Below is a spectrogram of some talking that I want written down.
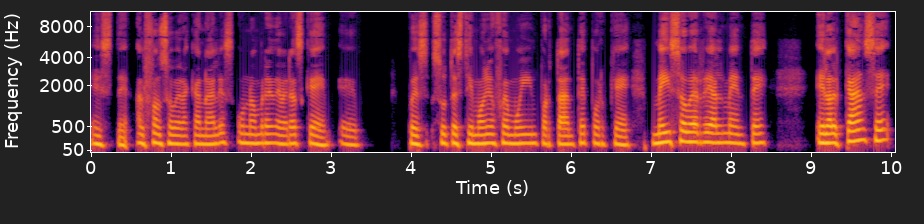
Este, Alfonso Vera Canales, un hombre de veras que, eh, pues su testimonio fue muy importante porque me hizo ver realmente el alcance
